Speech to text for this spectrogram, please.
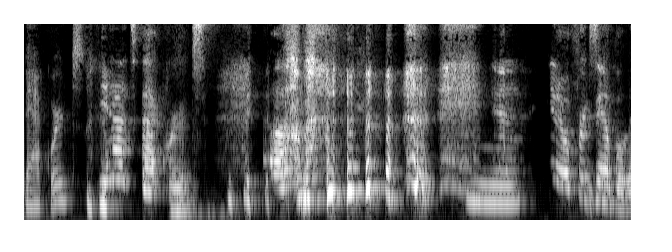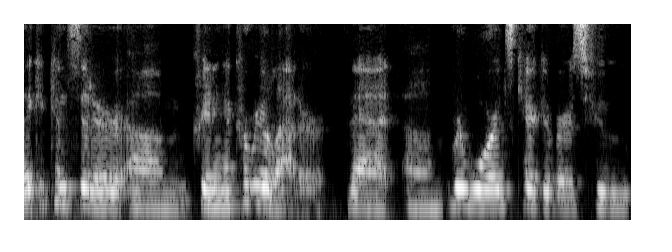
backwards? Yeah it's backwards. Um, and, you know for example they could consider um, creating a career ladder that um, rewards caregivers who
